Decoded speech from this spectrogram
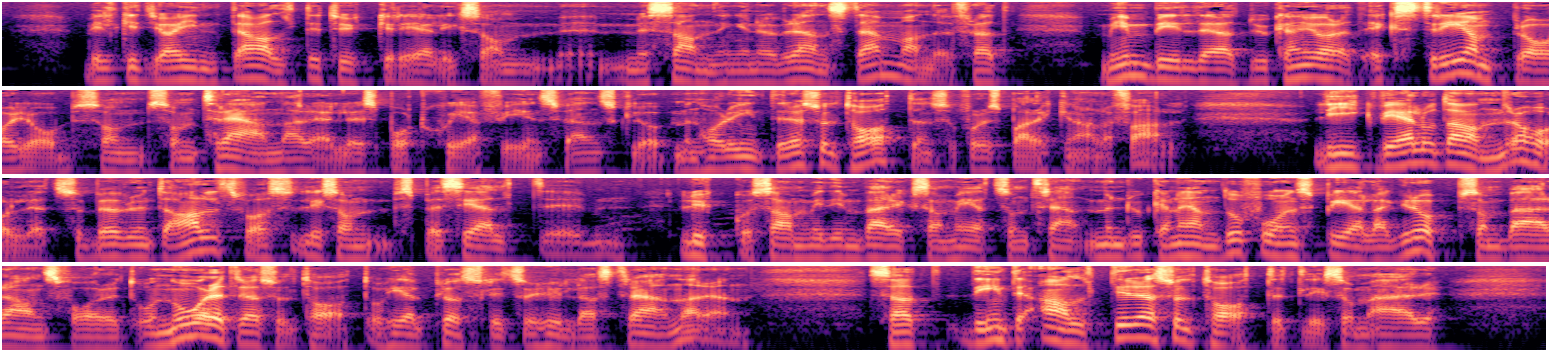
Vilket jag inte alltid tycker är liksom med sanningen överensstämmande. För att min bild är att du kan göra ett extremt bra jobb som, som tränare eller sportchef i en svensk klubb. Men har du inte resultaten så får du sparken i alla fall. Likväl åt andra hållet så behöver du inte alls vara liksom speciellt eh, lyckosam i din verksamhet som tränare. Men du kan ändå få en spelargrupp som bär ansvaret och når ett resultat och helt plötsligt så hyllas tränaren. Så att det är inte alltid resultatet liksom är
